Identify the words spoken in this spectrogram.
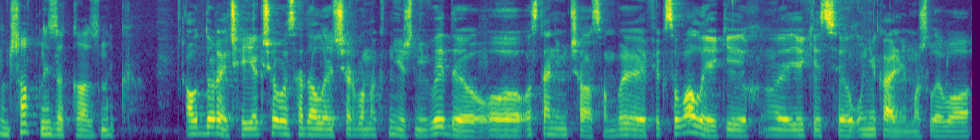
ландшафтний заказник. А от до речі, якщо ви згадали червонокнижні види, останнім часом ви фіксували які, е, якісь унікальні, можливо,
